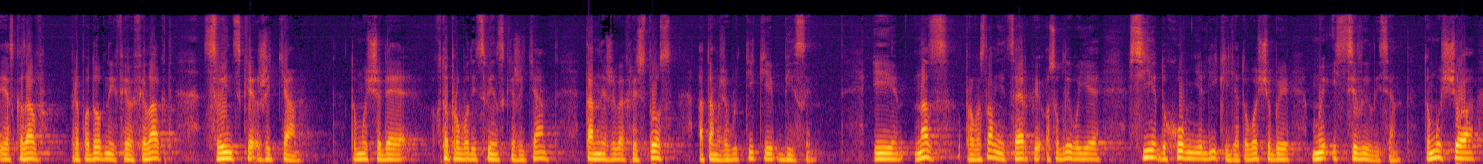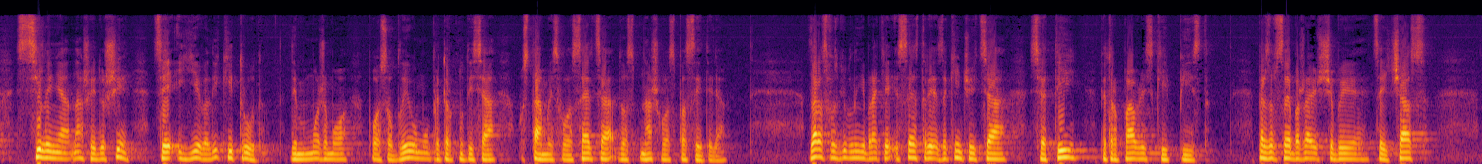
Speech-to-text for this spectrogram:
я сказав, преподобний Феофілакт, свинське життя. Тому що де хто проводить свинське життя, там не живе Христос, а там живуть тільки біси. І в нас в православній церкві особливо є всі духовні ліки для того, щоб ми ісцілилися. тому що зцілення нашої душі це і є великий труд, де ми можемо по-особливому приторкнутися устами свого серця до нашого Спасителя. Зараз, возлюблені браття і сестри, закінчується святий Петропавлівський піст. Перш за все, бажаю, щоб цей час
